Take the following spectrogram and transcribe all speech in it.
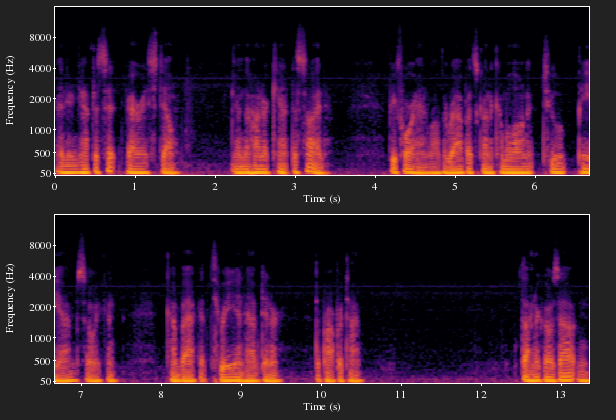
and you have to sit very still. And the hunter can't decide beforehand, well, the rabbit's going to come along at 2 p.m. so we can come back at 3 and have dinner at the proper time. The hunter goes out and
